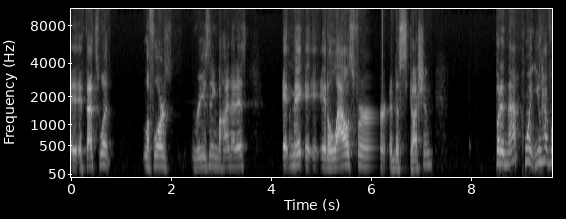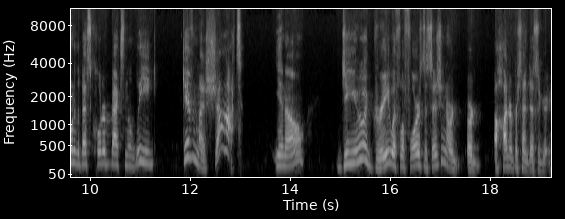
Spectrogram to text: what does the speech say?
if that's what LaFleur's reasoning behind that is, it may it, it allows for a discussion. But in that point, you have one of the best quarterbacks in the league. Give him a shot. You know, do you agree with LaFleur's decision or or hundred percent disagree?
